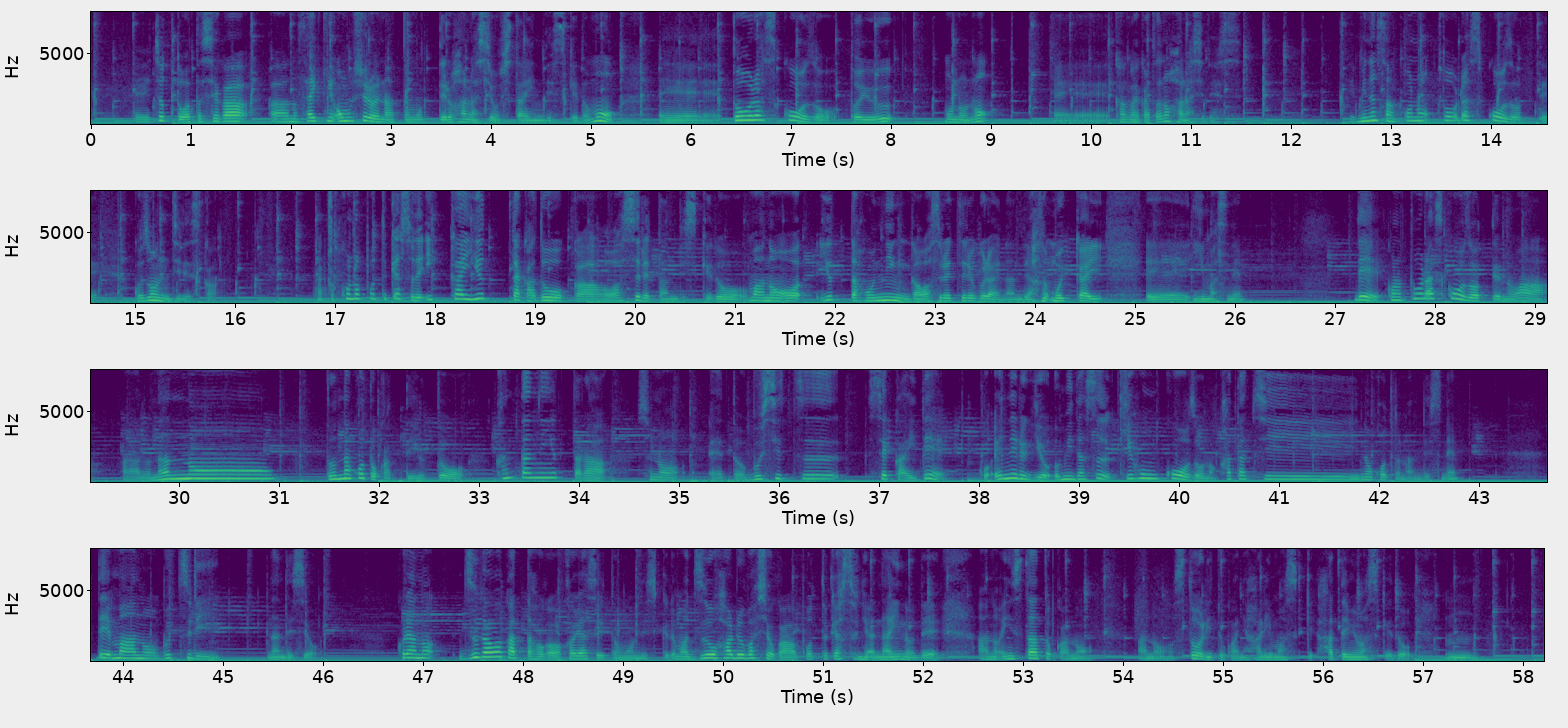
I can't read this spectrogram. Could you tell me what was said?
えー、ちょっと私があの最近面白いなと思ってる話をしたいんですけども、えー、トーラス構造というものの、えー、考え方の話です、え皆さんこのトーラス構造ってご存知ですか？なんかこのポッドキャストで一回言ったかどうか忘れたんですけど、まあ、あの言った本人が忘れてるぐらいなんであのもう一回、えー、言いますね。でこのトーラス構造っていうのはあの何のどんなことかっていうと簡単に言ったらその、えーと、物質世界でこうエネルギーを生み出す基本構造の形のことなんですね。でまああの物理なんですよ。これあの図が分かった方が分かりやすいと思うんですけど、まあ、図を貼る場所がポッドキャストにはないのであのインスタとかのあのストーリーとかに貼ります貼ってみますけど、うん、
